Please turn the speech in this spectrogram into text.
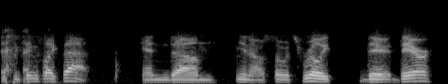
and things like that. And um, you know, so it's really they're they're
